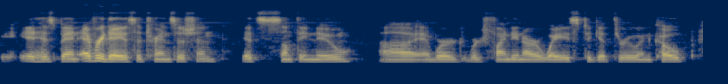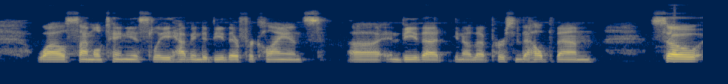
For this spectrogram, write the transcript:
it has been every day is a transition. It's something new, uh, and we're we're finding our ways to get through and cope, while simultaneously having to be there for clients uh, and be that you know that person to help them. So,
